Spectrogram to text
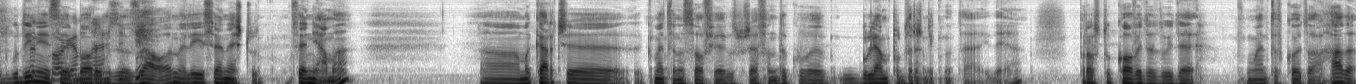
От години се борим да. за зала, нали, и все нещо, все няма. А, макар, че кмета на София, госпожа Фандъкова, е голям поддръжник на тази идея. Просто COVID да дойде в момента, в който аха да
